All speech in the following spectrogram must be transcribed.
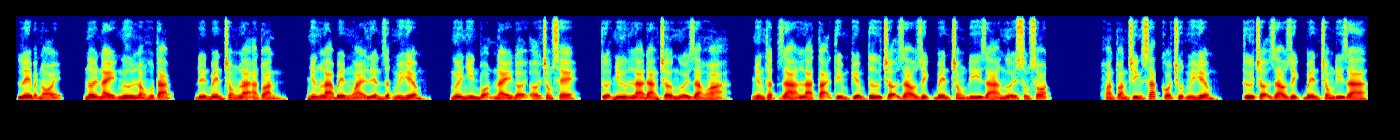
Lê bạch nói, nơi này ngư long hô tạp, đến bên trong là an toàn, nhưng là bên ngoài liền rất nguy hiểm. Ngươi nhìn bọn này đợi ở trong xe, tựa như là đang chờ người ra hỏa, nhưng thật ra là tại tìm kiếm từ chợ giao dịch bên trong đi ra người sống sót. Hoàn toàn chính xác có chút nguy hiểm từ chợ giao dịch bên trong đi ra,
